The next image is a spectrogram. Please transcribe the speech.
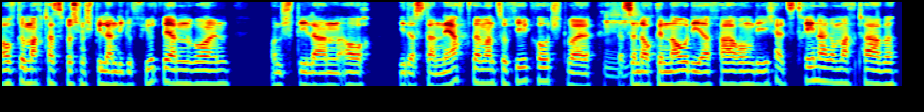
aufgemacht hast zwischen Spielern, die geführt werden wollen und Spielern auch, die das dann nervt, wenn man zu viel coacht, weil Mhm. das sind auch genau die Erfahrungen, die ich als Trainer gemacht habe,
